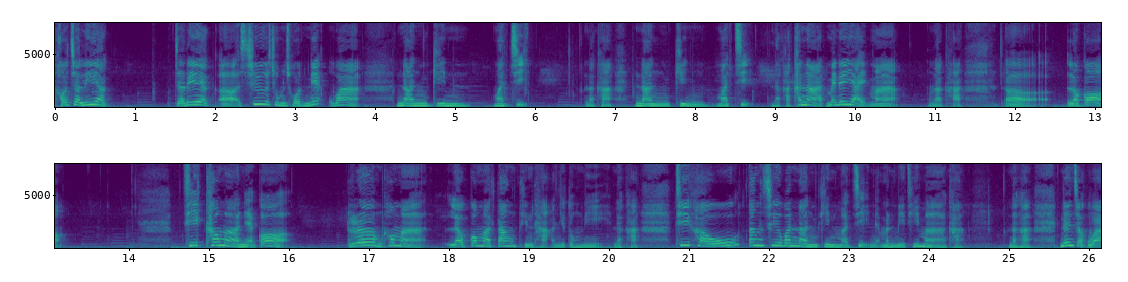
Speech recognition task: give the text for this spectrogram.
เขาจะเรียกจะเรียกชื่อชุมชนเนี่ยว่านันกินมาจินะคะนันกินมาจินะคะขนาดไม่ได้ใหญ่มากนะคะแล้วก็ที่เข้ามาเนี่ยก็เริ่มเข้ามา แล้วก็มาตั้งถิ่นฐานอยู่ตรงนี้นะคะ ที่เขาตั้งชื่อว่านันกินมาจิเนี่ยมันมีที่มาค่ะนะคะ เนื่องจากว่า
